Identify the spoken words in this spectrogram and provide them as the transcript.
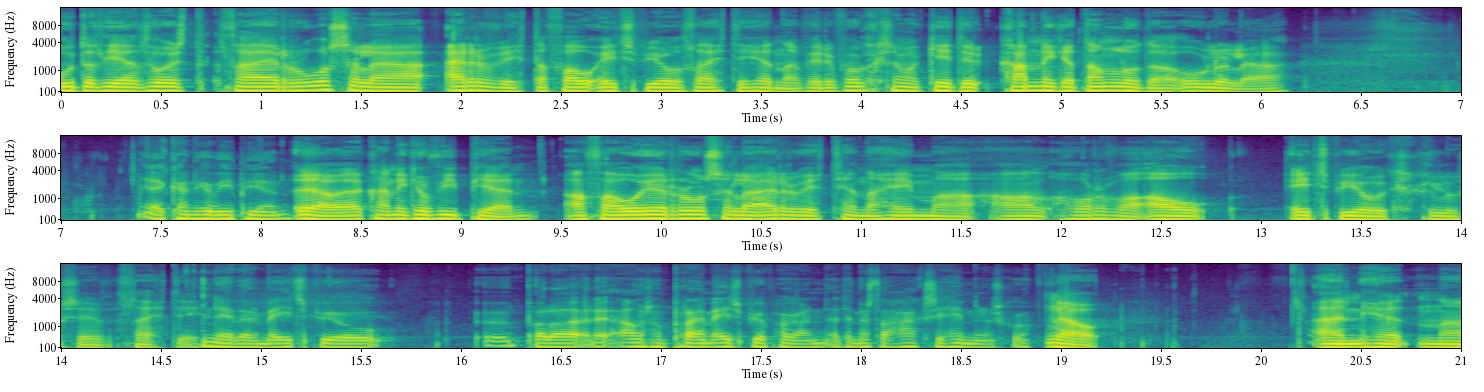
Út af því að þú veist það er rosalega erfitt að fá HBO þætti hérna fyrir fólk sem að getur, kann ekki að downloada ólöglega ég kann ekki að VPN já, eða kann ekki á VPN að þá er rosalega erfitt hérna heima að horfa á HBO exclusive þætti. Nei, við erum HBO uh, bara Amazon Prime HBO pakkan. Þetta er mest að haks í heiminu sko. Já. En hérna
